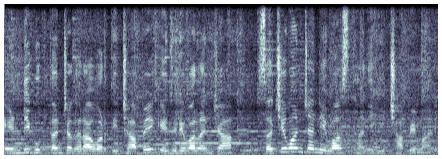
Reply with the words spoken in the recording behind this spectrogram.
एन डी गुप्तांच्या घरावरती छापे केजरीवालांच्या सचिवांच्या निवासस्थानीही छापेमारी.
